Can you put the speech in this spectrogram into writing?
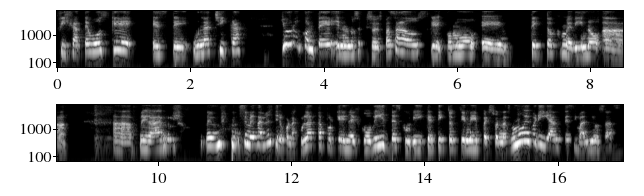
fíjate vos que este, una chica yo lo conté en unos episodios pasados que como eh, TikTok me vino a, a pegar, se me salió el tiro por la culata porque en el COVID descubrí que TikTok tiene personas muy brillantes y valiosas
